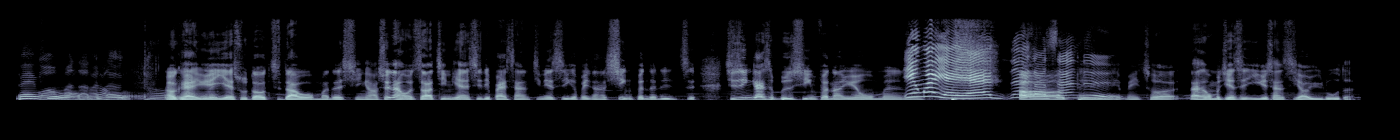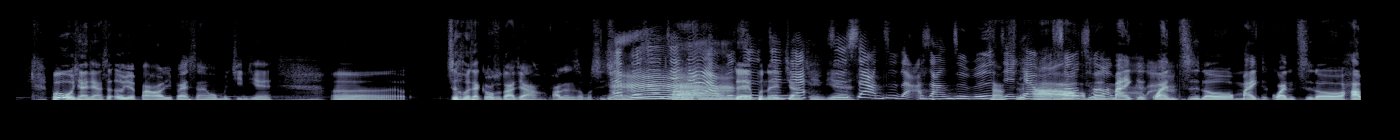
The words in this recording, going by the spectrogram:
背负我们的痛。OK，因为耶稣都知道我们的心哈。虽然我知道今天是礼拜三，今天是一个非常兴奋的日子，其实应该是不是兴奋啊？因为我们因为爷爷那个生日，哦、没错。但是我们今天是一月三十号预录的，不过我现在讲是二月八号礼拜三。我们今天呃。之后再告诉大家发生什么事情。啊，对，不能讲今天。是上次的，上次不是今天。好，我们卖个关子喽，卖个关子喽。好，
